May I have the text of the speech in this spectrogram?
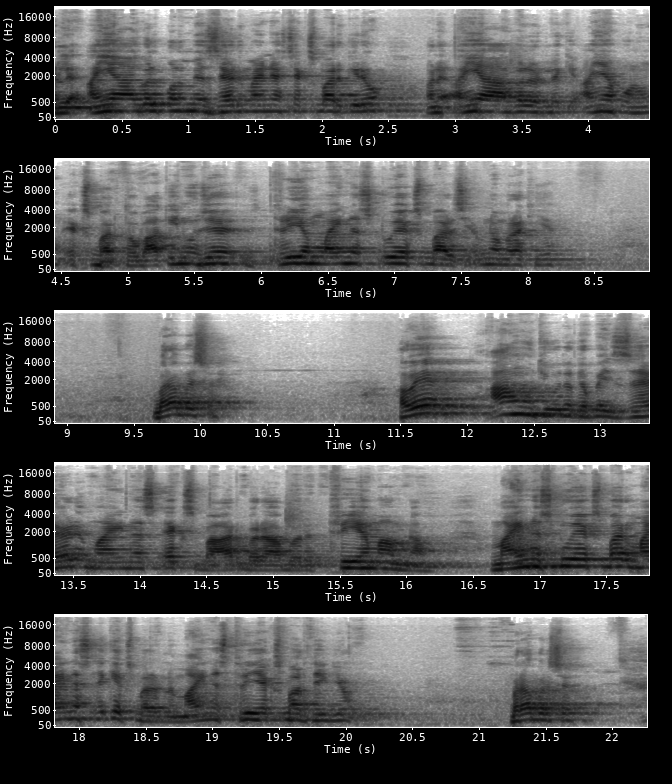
એટલે અહીંયા આગળ પણ મેં ઝેડ માઇનસ એક્સ બાર કર્યો અને અહીંયા આગળ એટલે કે અહીંયા પણ હું એક્સ બાર. તો બાકીનું જે three M minus two X bar છે, એમને રાખીએ. બરાબર છે? હવે આ શું થયું તો કે ભાઈ ઝેડ માઇનસ એક્સ બાર બરાબર થ્રી એમ આમ નામ minus two X bar minus એક એક્સ બાર એટલે માઇનસ થ્રી એક્સ બાર થઈ ગયો. બરાબર છે?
